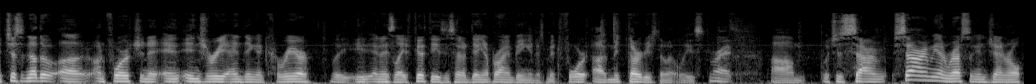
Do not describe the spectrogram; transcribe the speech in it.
It's just another uh, unfortunate in- injury ending a career in his late 50s instead of Daniel Bryan being in his mid four, uh, mid 30s, though at least Right. um, which is souring, souring me on wrestling in general.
